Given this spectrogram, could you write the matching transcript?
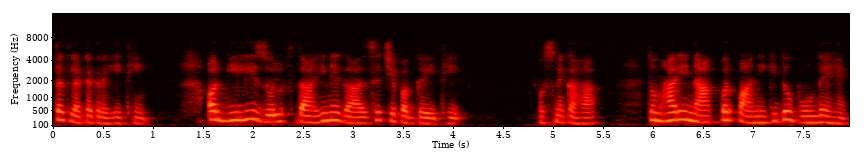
تک لٹک رہی تھی اور گیلی زلف داہنے گال سے چپک گئی تھی۔ اس نے کہا، تمہاری ناک پر پانی کی دو بوندے ہیں۔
